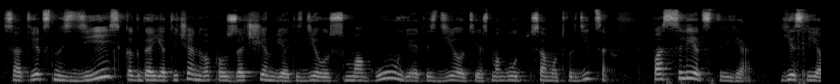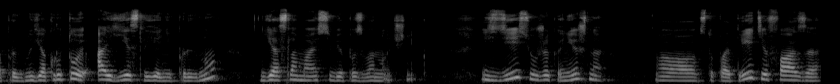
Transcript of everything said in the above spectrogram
Соответственно, здесь, когда я отвечаю на вопрос, зачем я это сделаю, смогу я это сделать, я смогу самоутвердиться, последствия, если я прыгну, я крутой, а если я не прыгну, я сломаю себе позвоночник. И здесь уже, конечно, а, вступает третья фаза,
